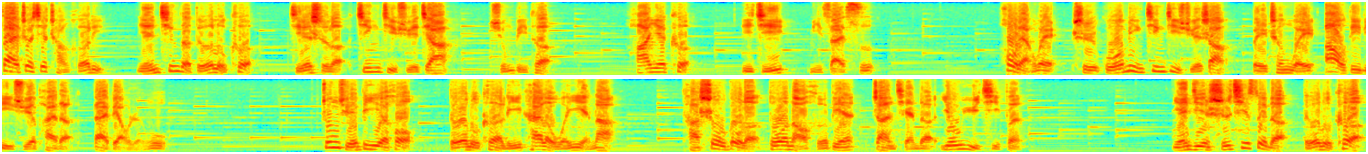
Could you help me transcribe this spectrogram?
在这些场合里，年轻的德鲁克结识了经济学家熊彼特、哈耶克以及米塞斯。后两位是国民经济学上被称为奥地利学派的代表人物。中学毕业后，德鲁克离开了维也纳，他受够了多瑙河边战前的忧郁气氛。年仅十七岁的德鲁克。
